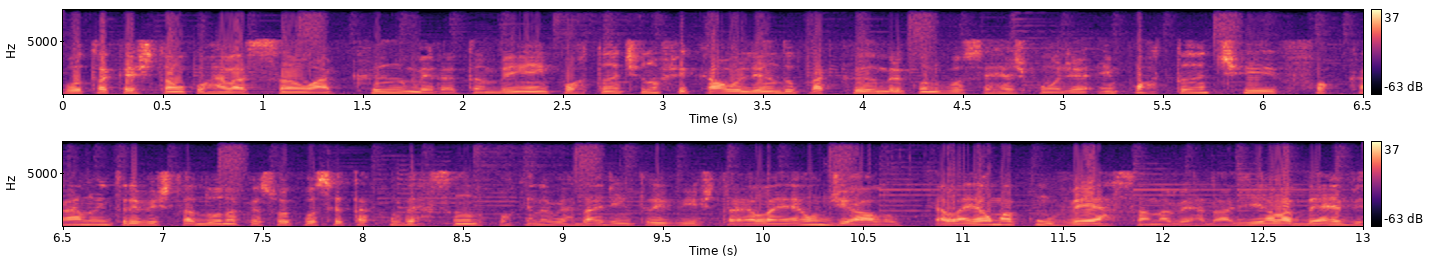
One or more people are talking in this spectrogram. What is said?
Outra questão com relação à câmera também é importante não ficar olhando para a câmera quando você responde. É importante focar no entrevistador, na pessoa que você está conversando, porque na verdade a entrevista ela é um diálogo, ela é uma conversa na verdade, e ela deve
